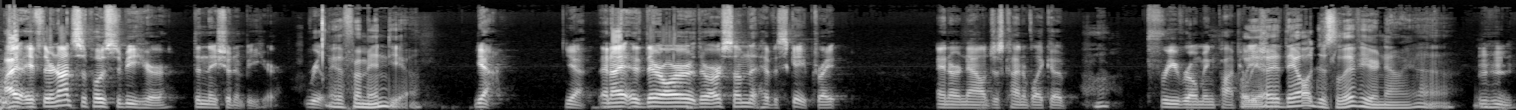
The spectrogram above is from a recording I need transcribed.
i if they're not supposed to be here then they shouldn't be here really They're from India. yeah yeah and i there are there are some that have escaped right and are now just kind of like a Huh? free roaming population yeah, they all just live here now. Yeah. Mm-hmm.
